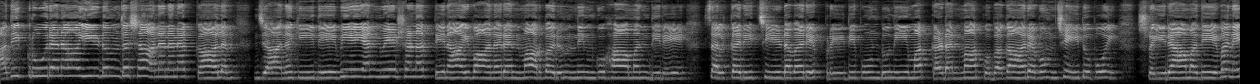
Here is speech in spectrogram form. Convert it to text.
അതിക്രൂരനായിടും ദശാനനക്കാലം ജാനകി ദേവിയെ അന്വേഷണത്തിനായി വാനരന്മാർ വരും നിൻ ഗുഹാമന്ദിരെ സൽക്കരിച്ചിടവരെ പ്രീതി പൂണ്ടു നീ മർക്കടന്മാർക്കുപകാരവും ചെയ്തുപോയി. ശ്രീരാമദേവനെ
